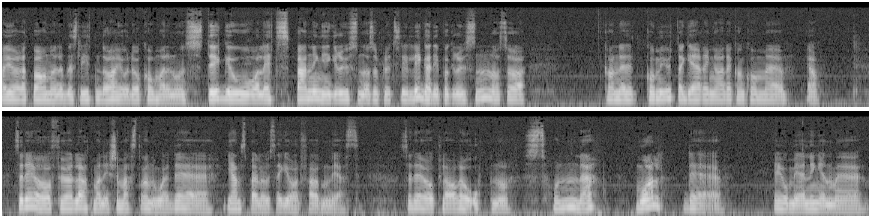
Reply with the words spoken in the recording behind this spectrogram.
hva gjør et barn når det blir sliten da? Jo, da kommer det noen stygge ord og litt spenning i grusen, og så plutselig ligger de på grusen, og så kan det komme utageringer, det kan komme Ja. Så det å føle at man ikke mestrer noe, det gjenspeiler jo seg i atferden deres. Så det å klare å oppnå sånne mål, det er jo meningen med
